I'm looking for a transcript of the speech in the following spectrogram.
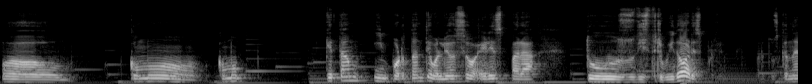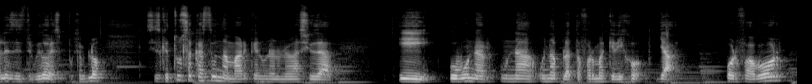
o cómo, cómo, qué tan importante o valioso eres para tus distribuidores, por ejemplo, para tus canales de distribuidores. Por ejemplo, si es que tú sacaste una marca en una nueva ciudad y hubo una, una, una plataforma que dijo, ya, por favor,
